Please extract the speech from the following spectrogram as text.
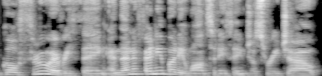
go through everything, and then if anybody wants anything, just reach out.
